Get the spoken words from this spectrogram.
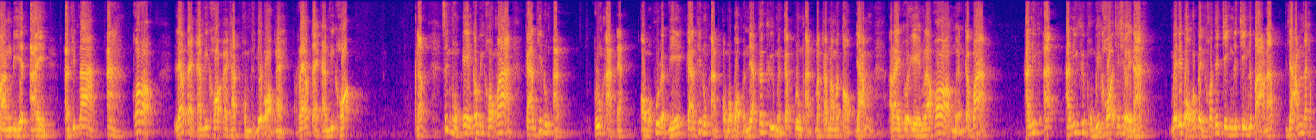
ฟัง DSI อาทิตย์หน้า อะ ก็แล้วแต่การวิเคราะห์ไงครับ ผมถึงได้บอกไง แล้วแต่การวิเคราะห์นะครับซึ่งผมเองก็วิเคราะห์ว่าการที่ลุงอัดลุงอัดเนี่ยออกมาพูดแบบนี้ การที่ลุงอัดออกมาบอกแบบนี้ก็คือเหมือนกับลุงอัดมากำลังมาตอกย้ำอะไรตัวเอง แล้วก็เหมือนกับว่า อันนี้อันนี้คือผมวิเคราะห์เฉยๆนะ ไม่ได้บอกว่าเป็นข้อเท็จจริงหรือจริงหรือเปล่านะย้ำนะครับ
